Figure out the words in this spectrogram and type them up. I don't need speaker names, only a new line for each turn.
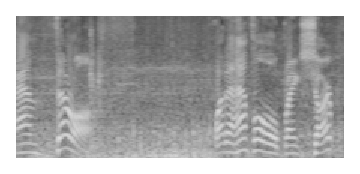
And they're off. Quite a handful, Frank Sharp.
